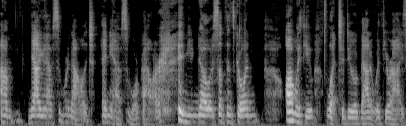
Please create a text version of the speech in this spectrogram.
um, now you have some more knowledge and you have some more power. And you know if something's going on with you, what to do about it with your eyes.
